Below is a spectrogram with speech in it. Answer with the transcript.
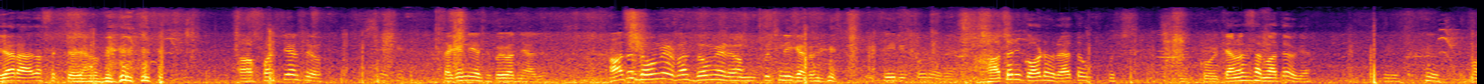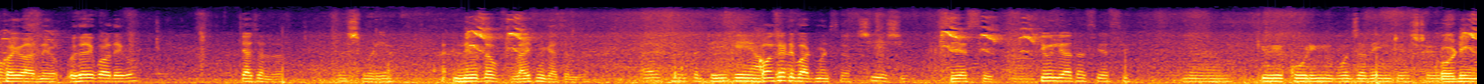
यार आ जा सकते हो यहाँ पे। फ़र्स्ट ईयर से हो? सेकेंड ईयर से कोई बात नहीं आ जाओ हाँ तो दो मिनट बस दो मिनट हम कुछ नहीं कर रहे हैं। रिकॉर्ड हो रहा है। हाँ तो रिकॉर्ड हो रहा है तो कुछ कोई कैमरा से शर्माते हो क्या? कोई बात नहीं उधर एक बार देखो। क्या चल रहा है? बस बढ़िया। नहीं मतलब लाइफ में क्या चल रहा है? अरे तो ठीक है कौन से डिपार्टमेंट से? सी एस सी सी एस सी क्यों लिया था सी एस सी क्योंकि कोडिंग में बहुत ज़्यादा इंटरेस्ट है। कोडिंग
